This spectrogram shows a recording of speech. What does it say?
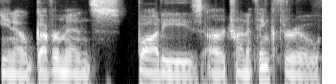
you know governments bodies are trying to think through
